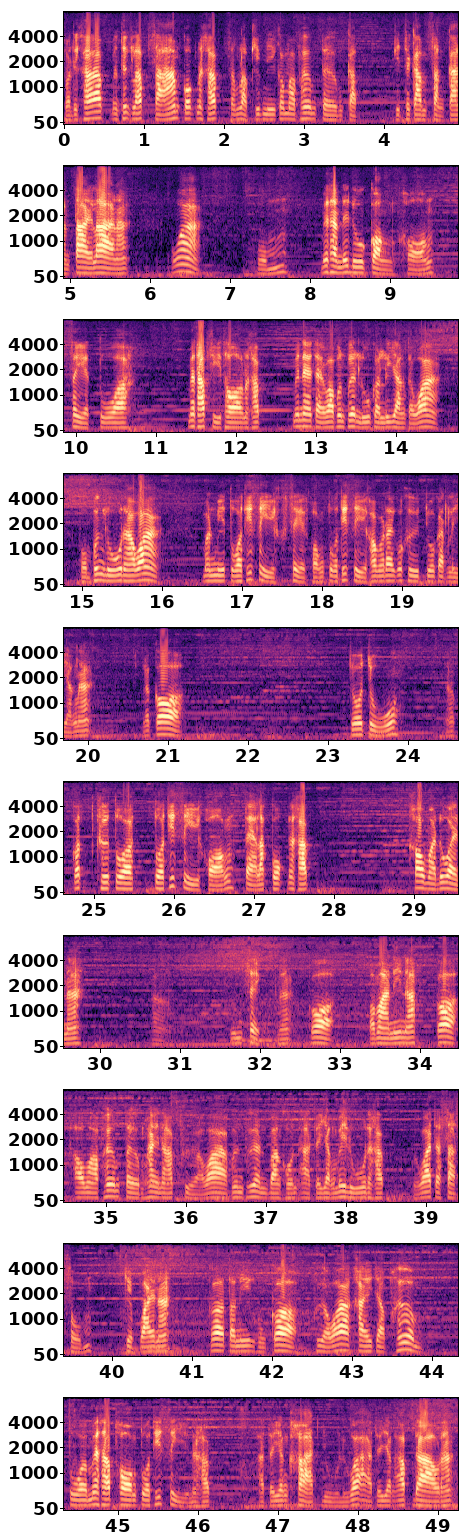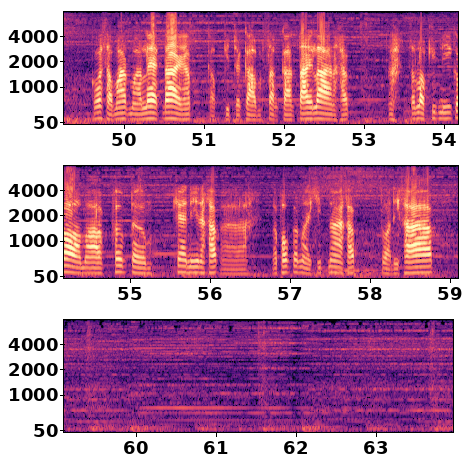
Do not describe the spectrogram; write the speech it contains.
สวัสดีครับ บันทึกลับ 3ก๊กนะครับสำหรับคลิปนี้ก็มาเพิ่มเติมกับกิจกรรมสั่งการใต้ล่านะเพราะว่าผมไม่ทันได้ดูกล่องของเศษตัวแม่ทัพสีทองนะครับ ไม่แน่ใจว่าเพื่อนๆรู้กันหรือยังแต่ว่า ผมเพิ่งรู้นะว่า มันมีตัวที่ 4 เศษของตัวที่ 4 เข้ามาได้ก็คือจัวกัดเหลียงนะ แล้วก็ โจจูนะครับก็คือตัวตัวที่ 4 ของแต่ละก๊กนะครับ เข้ามาด้วยนะ ลุนเซกนะก็ประมาณนี้นะก็เอามาเพิ่มเติมให้นะครับ เผื่อว่าเพื่อนๆ บางคนอาจจะยังไม่รู้นะครับเผื่อว่าจะสะสมเก็บไว้นะ ก็ตอนนี้ผมก็เผื่อว่าใครจะเพิ่มตัวแม่ทัพทองตัวที่ 4 นะครับ อาจจะยังขาดอยู่หรือว่าอาจจะยังอัพดาวน์นะฮะก็สามารถมาแลกได้ครับ กับกิจกรรมสั่งการใต้ล่านะครับอะสำหรับคลิปนี้ก็มาเพิ่มเติมแค่นี้นะครับอ่าแล้วพบกันใหม่คลิปหน้าครับ สวัสดีครับ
